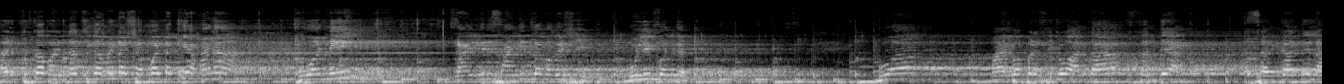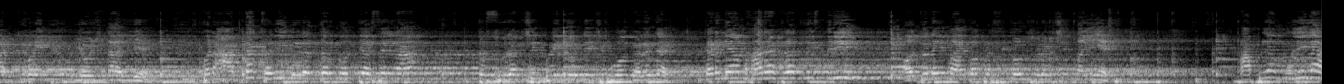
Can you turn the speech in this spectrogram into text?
आणि तुका भंडाची गमेंडा शंभर टक्के हाणा. बुवांनी काहीतरी सांगितलं मगाशी मुलींबद्दल. मायबाप रसिको हो, आता सध्या सरकारने लाडकी बहीण योजना आणली आहे. पण आता खरी गरज जर कोणती असेल ना तर सुरक्षित बहीण योजनेची बुवा गरज आहे. कारण या महाराष्ट्रातली स्त्री अजूनही मायबाप रसिको सुरक्षित नाही आहे आपल्या मुलीला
